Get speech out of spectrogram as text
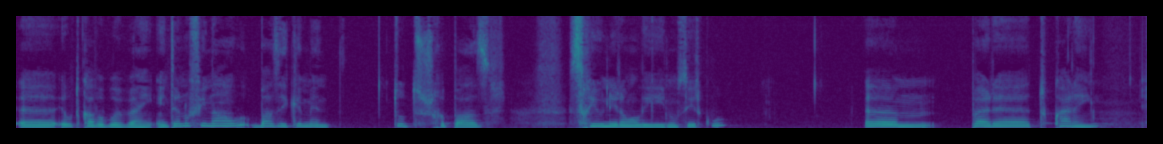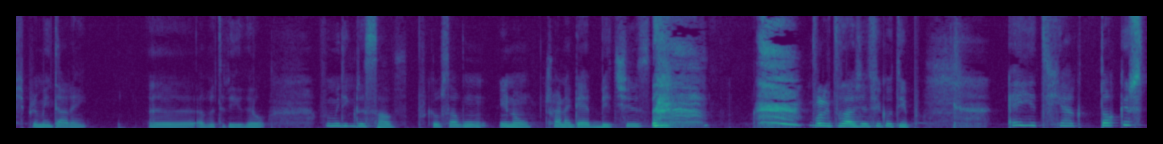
uh, ele tocava bem. Então no final, basicamente, todos os rapazes se reuniram ali num círculo um, para tocarem, experimentarem uh, a bateria dele. Foi muito engraçado, porque eles estavam, you know, trying to get bitches. porque toda a gente ficou tipo: Ei, Tiago, tocas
